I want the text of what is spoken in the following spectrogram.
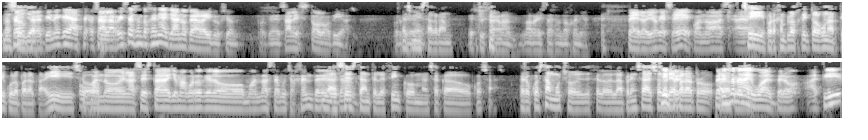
no soy yo. Pero tiene que hacer, o sea, la revista de Santogenia ya no te hará ilusión, porque sales todos los días. Es mi Instagram. Es tu Instagram, la revista de Santogenia. Pero yo qué sé, cuando has... eh, Sí, por ejemplo, he escrito algún artículo para el país, O o, cuando en la sexta yo me acuerdo que lo mandaste a mucha gente. la sexta, en Telecinco, me han sacado cosas. Pero cuesta mucho, lo de la prensa, eso Sí, daría pero- para otro... Pero para eso otro me da día. igual, pero a ti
